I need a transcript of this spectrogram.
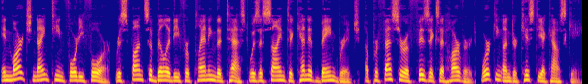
In March 1944, responsibility for planning the test was assigned to Kenneth Bainbridge, a professor of physics at Harvard, working under Kistiakowsky.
